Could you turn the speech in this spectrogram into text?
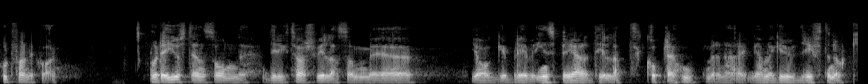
fortfarande kvar. Och det är just en sån direktörsvilla som jag blev inspirerad till att koppla ihop med den här gamla gruvdriften och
